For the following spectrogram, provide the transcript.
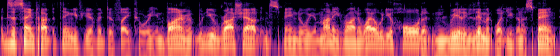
It's the same type of thing if you have a deflationary environment. Would you rush out and spend all your money right away, or would you hoard it and really limit what you're going to spend?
